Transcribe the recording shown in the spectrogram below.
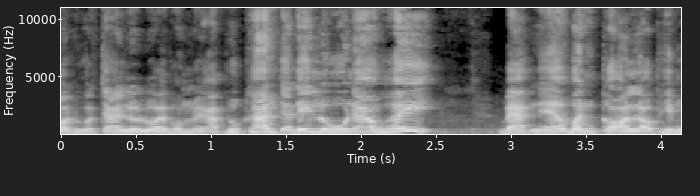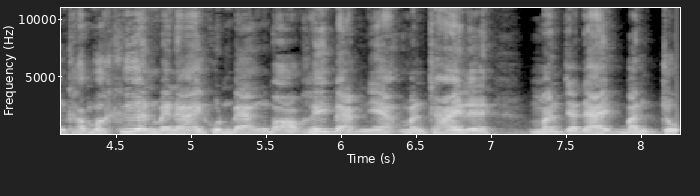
กดหัวใจรัวๆให้ผมหนะครับ ทุกท่านจะได้รู้นะเฮ้ย แบบนี้วันก่อนเราพิมพ์คำว่าเคลื่อนไปนะไอ้คุณแบงค์บอกเฮ้ยแบบนี้มันใช่เลย มันจะได้บรรจุ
